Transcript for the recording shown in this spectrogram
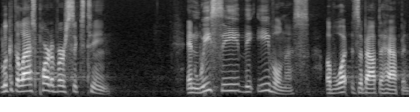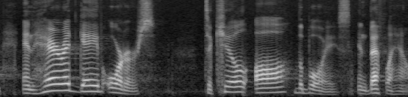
Look at the last part of verse 16. And we see the evilness of what is about to happen. And Herod gave orders to kill all the boys in Bethlehem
